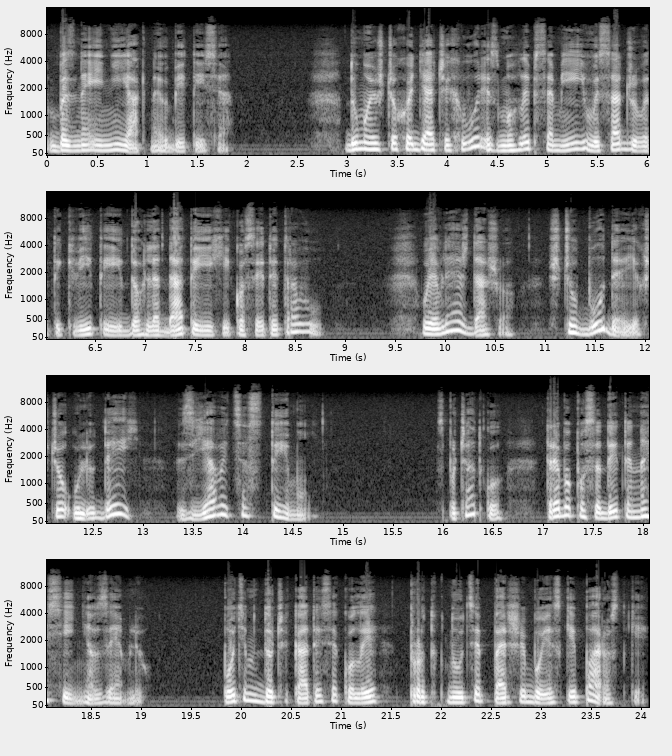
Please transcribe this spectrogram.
Без неї ніяк не обійтися. Думаю, що ходячі хворі змогли б самі висаджувати квіти і доглядати їх і косити траву. Уявляєш, Дашо, що буде, якщо у людей з'явиться стимул? Спочатку треба посадити насіння в землю, потім дочекатися, коли проткнуться перші боязкі паростки.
